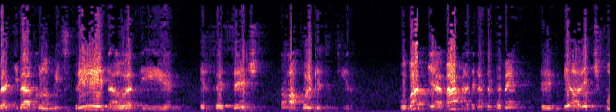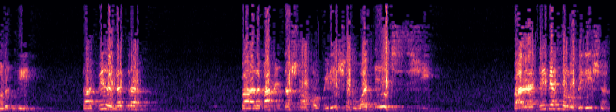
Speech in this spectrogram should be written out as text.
بدي بقى clomiphene citrate أو ادي FSH طلع follicles كتيره وبدي بعمل دكاترة كمان AIH مرتين. عارفين يا دكاترة بعد ما بعمل induction of ovulation وادي HCG بعد قد إيه بيحصل ovulation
